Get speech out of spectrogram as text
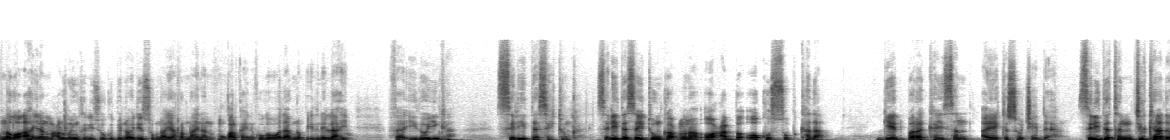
annagoo ah inaan macluumooyinka idiin soo gudbino idiin sugno ayaan rabnaa inaan muuqaalka idinkuga wadaagno biidn illaahi faa-iidooyinka saliidda saytuunka. Saliidda saytuunka cuna oo cabba oo ku subkada geed barakaysan ayay ka soo jeedaa. Saliidda tan jirkaada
